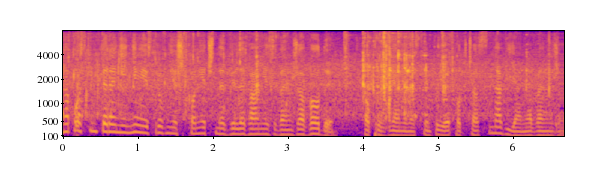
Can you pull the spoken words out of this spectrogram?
Na płaskim terenie nie jest również konieczne wylewanie z węża wody. Opróżnianie następuje podczas nawijania węża.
